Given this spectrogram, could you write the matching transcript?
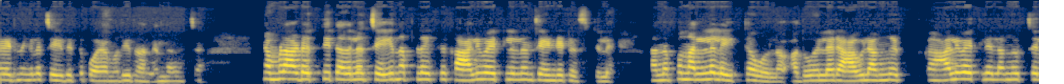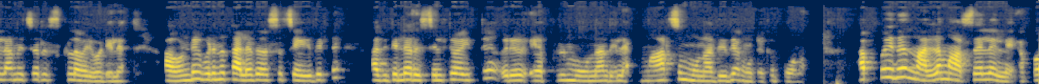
എവിടുന്നെങ്കിലും ചെയ്തിട്ട് പോയാൽ മതി എന്ന് പറഞ്ഞു എന്താണെന്ന് വെച്ചാൽ നമ്മൾ അവിടെ എത്തിയിട്ട് അതെല്ലാം ചെയ്യുന്നപ്പോഴേക്ക് കാലി വയറ്റിലെല്ലാം ചെയ്യേണ്ട ടെസ്റ്റ് അല്ലേ അന്നപ്പോൾ നല്ല ലേറ്റ് ആവുമല്ലോ. അതുമല്ല രാവിലെ അങ്ങ് കാലി വയറ്റിലെല്ലാം അങ്ങ് ചെല്ലാന്ന് വെച്ചാൽ റിസ്ക് ഉള്ള പരിപാടിയല്ലേ? അതുകൊണ്ട് ഇവിടുന്ന് തലേ ദിവസം ചെയ്തിട്ട് അതിന്റെ റിസൾട്ടുമായിട്ട് ഒരു ഏപ്രിൽ മൂന്നാം തീയതി അല്ല മാർച്ച് മൂന്നാം തീയതി അങ്ങോട്ടേക്ക് പോകണം അപ്പൊ ഇത് നല്ല മാസമല്ലേ അപ്പൊ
